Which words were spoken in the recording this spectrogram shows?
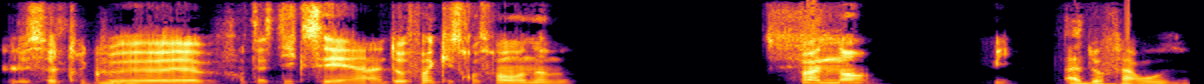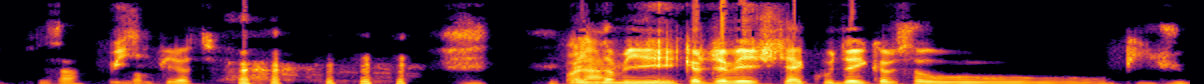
le seul truc Mhm. euh, fantastique, c'est un dauphin qui se transforme en homme. Enfin, non. Ah, Dauphin Rose, c'est ça? Oui. Dans le pilote. Voilà. Oui, non mais Et- quand j'avais jeté un coup d'œil comme ça au, au pitch du,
